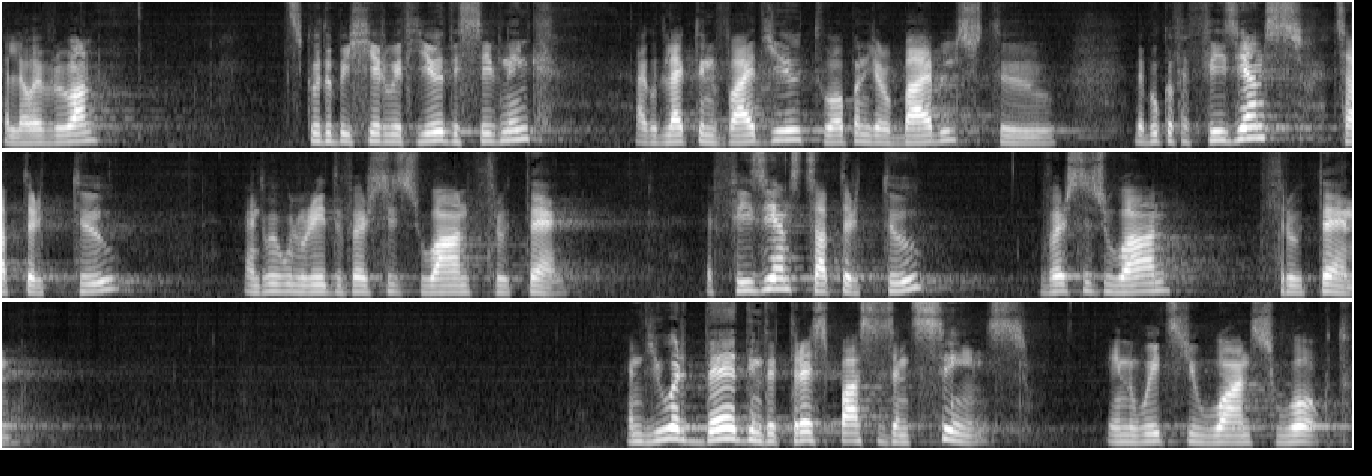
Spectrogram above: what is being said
Hello, everyone. It's good to be here with you this evening. I would like to invite you to open your Bibles to the book of Ephesians, chapter 2, and we will read verses 1 through 10. Ephesians, chapter 2, verses 1 through 10. And you were dead in the trespasses and sins in which you once walked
